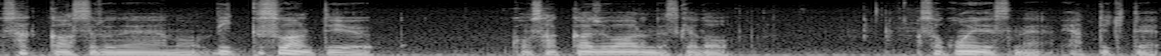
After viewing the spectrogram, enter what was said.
サッカーするねあのビッグスワンっていうこうサッカー場があるんですけどそこにですねやってきて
